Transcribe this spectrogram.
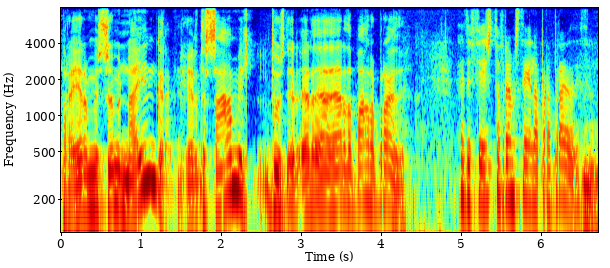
bara er það með sömu næringarefni? Er þetta samil, þú veist, er, er, er, er það bara bræði? Þetta er fyrst og fremst eiginlega bara bræðið. Mm.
